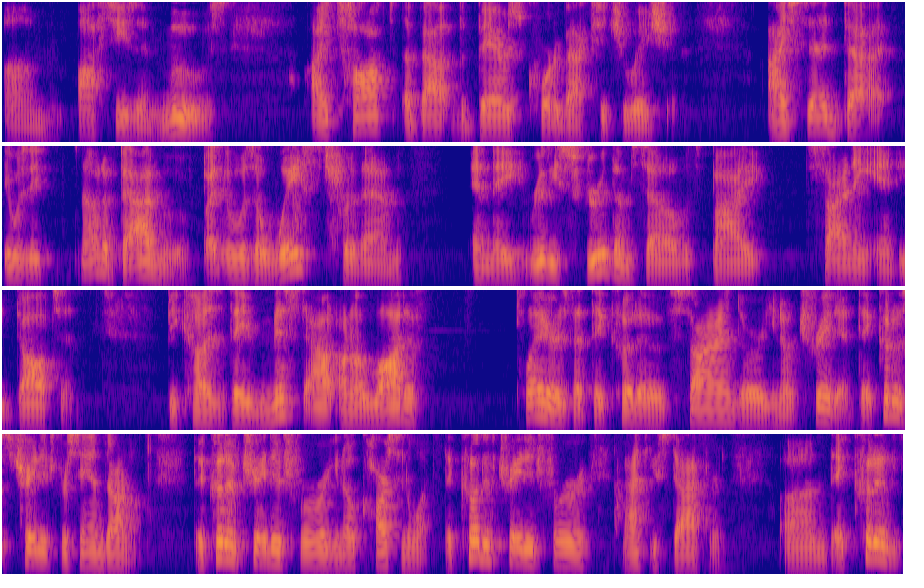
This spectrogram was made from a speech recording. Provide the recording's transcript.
um, off-season moves, I talked about the Bears' quarterback situation. I said that it was a not a bad move, but it was a waste for them, and they really screwed themselves by signing Andy Dalton because they missed out on a lot of players that they could have signed or you know traded. They could have traded for Sam Darnold. They could have traded for you know Carson Wentz. They could have traded for Matthew Stafford. Um, they could have,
